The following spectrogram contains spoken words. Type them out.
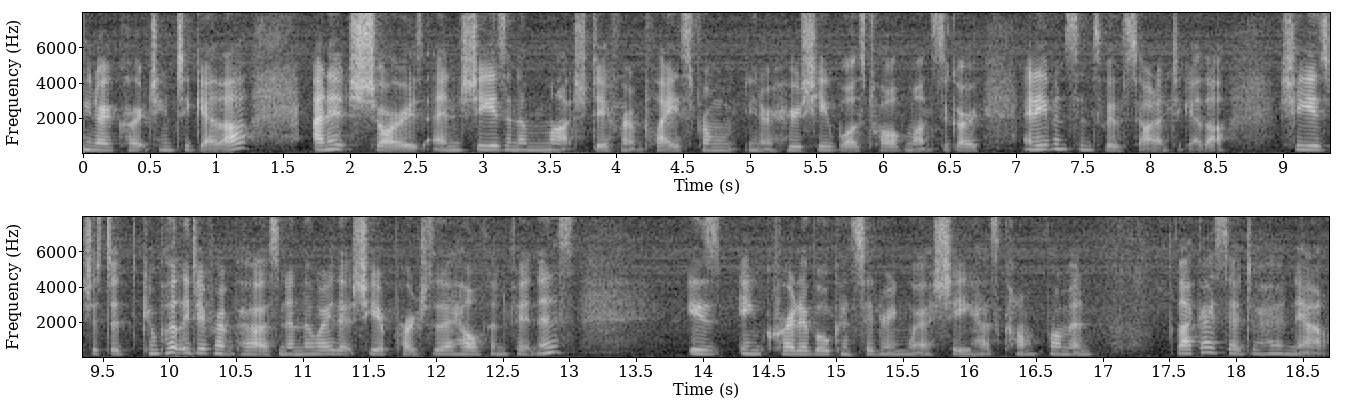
you know coaching together and it shows and she is in a much different place from you know who she was 12 months ago and even since we've started together she is just a completely different person and the way that she approaches her health and fitness is incredible considering where she has come from and like I said to her now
